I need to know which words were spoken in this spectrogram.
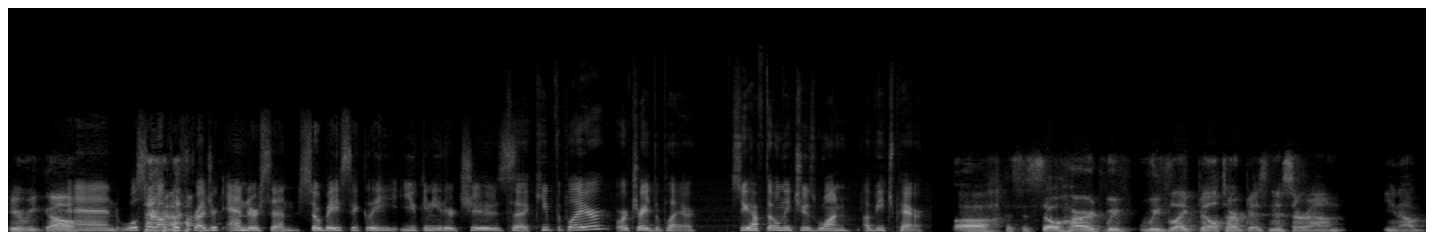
Here we go. And we'll start off with Frederik Andersen. So basically, you can either choose to keep the player or trade the player. So you have to only choose one of each pair. Oh, this is so hard. We've we've like built our business around, you know,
